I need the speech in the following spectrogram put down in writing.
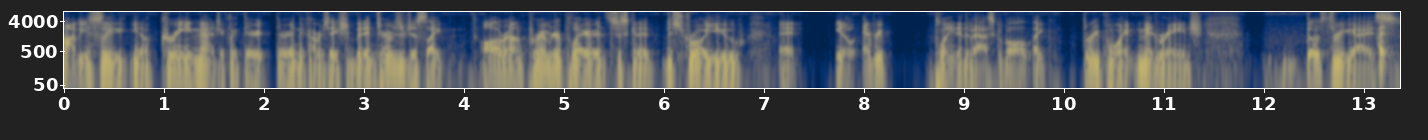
Obviously, you know Kareem, Magic, like they're they're in the conversation, but in terms of just like all around perimeter player that's just gonna destroy you at you know every plane of the basketball, like three point, mid range. Those three guys.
